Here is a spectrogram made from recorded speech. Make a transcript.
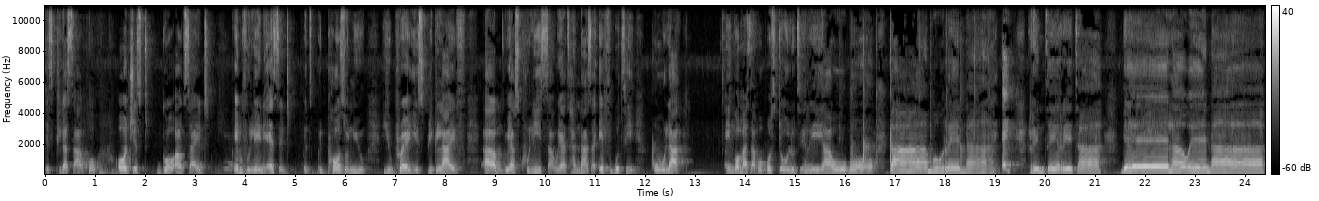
isiphika sakho or just go outside emvuleni as it pours on you. You pray you speak life. Um uyasikhulisa uyathandaza. If kuthi qula ingoma zabo apostoli uthi riyawubo kamurena hey renze reta bela wena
